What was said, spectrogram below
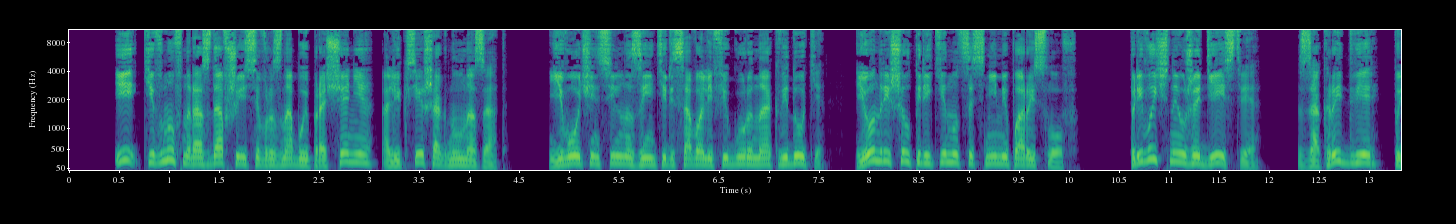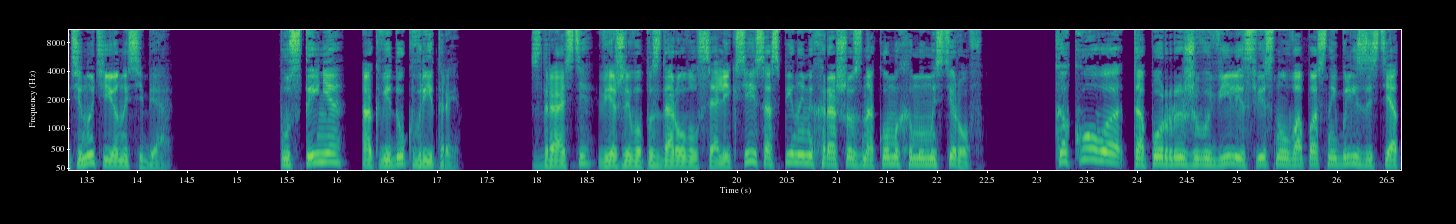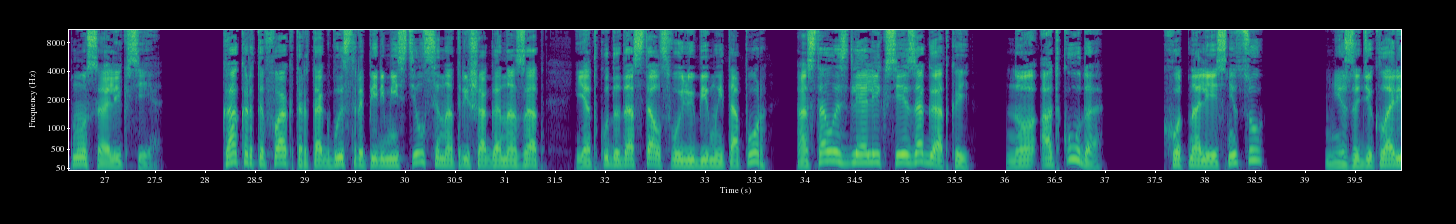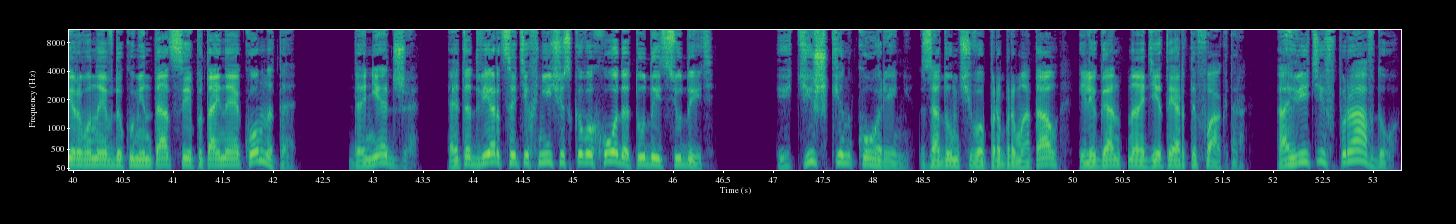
И, кивнув на раздавшиеся в разнобой прощания, Алексей шагнул назад. Его очень сильно заинтересовали фигуры на акведуке, и он решил перекинуться с ними парой слов. Привычные уже действия. Закрыть дверь, потянуть ее на себя. Пустыня, акведук в Ритры. «Здрасте», — вежливо поздоровался Алексей со спинами хорошо знакомых ему мастеров. «Какого?» — топор рыжего Вилли свистнул в опасной близости от носа Алексея. Как артефактор так быстро переместился на три шага назад и откуда достал свой любимый топор, осталось для Алексея загадкой. Но откуда? Ход на лестницу? Незадекларированная в документации потайная комната? Да нет же, это дверца технического хода тудыть-сюдыть. Тишкин корень, задумчиво пробормотал элегантно одетый артефактор. А ведь и вправду.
